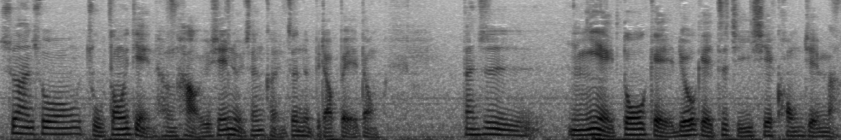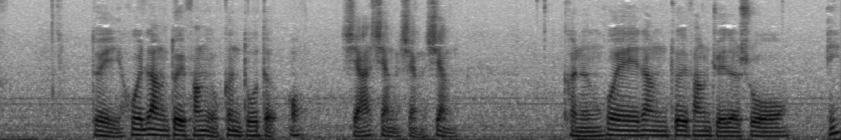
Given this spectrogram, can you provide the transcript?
虽然说主动一点很好，有些女生可能真的比较被动，但是你也多给留给自己一些空间嘛。对，会让对方有更多的哦遐想想象，可能会让对方觉得说，诶，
